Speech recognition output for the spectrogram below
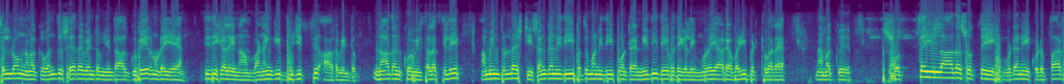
செல்வம் நமக்கு வந்து சேர வேண்டும் என்றால் குபேரனுடைய திதிகளை நாம் வணங்கி பூஜித்து ஆக வேண்டும். நாதன் கோவில் தளத்திலே அமைந்துள்ள ஸ்ரீ சங்கநிதி பதுமநிதி போன்ற நிதி தேவதைகளை முறையாக வழிபட்டு வர நமக்கு சொத்தை இல்லாத சொத்தை உடனே கொடுப்பார்.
